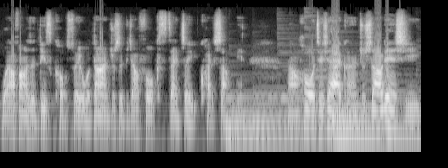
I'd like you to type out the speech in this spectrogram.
我要放的是 disco，所以我当然就是比较 focus 在这一块上面。然后接下来可能就是要练习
